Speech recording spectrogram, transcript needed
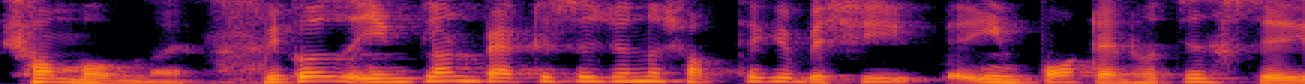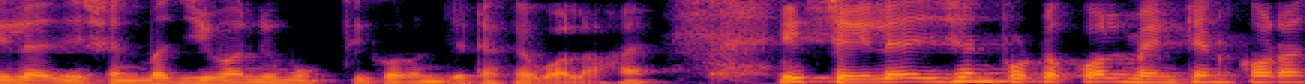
সম্ভব নয়। বিকজ ইমপ্লান্ট প্র্যাকটিসের জন্য সব থেকে বেশি ইম্পর্ট্যান্ট হচ্ছে স্টেরিলাইজেশন বা জীবাণু মুক্তিকরণ যেটাকে বলা হয়। এই স্টেরিলাইজেশন প্রোটোকল মেনটেন করার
